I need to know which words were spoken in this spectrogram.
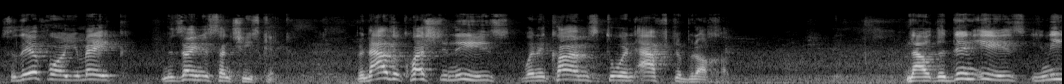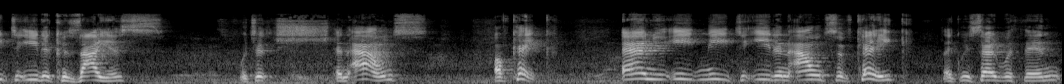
So therefore, you make mezainis and cheesecake. But now the question is when it comes to an after bracha. Now the din is you need to eat a kazayas, which is an ounce of cake, and you eat need to eat an ounce of cake, like we said within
